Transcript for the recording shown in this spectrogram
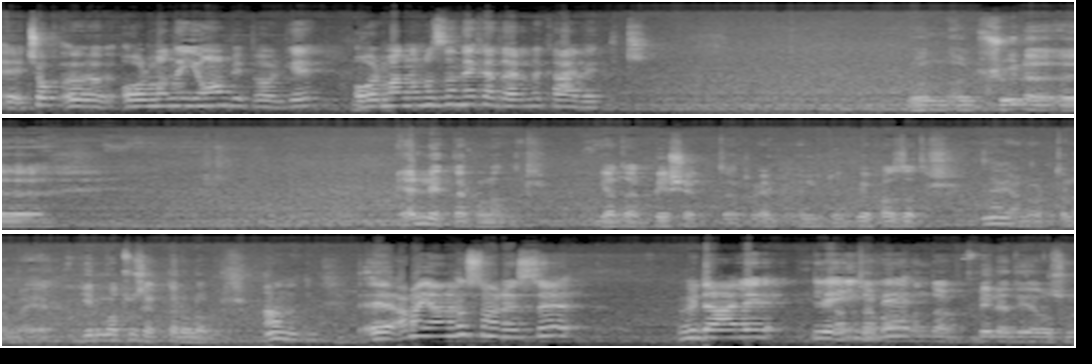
e, çok e, ormanı yoğun bir bölge. Ormanımızın ne kadarını kaybettik? Vallahi şöyle e, 50 hektar falandır. Ya da 5 hektar, 50 ve fazladır. Evet. Yani ortalama 20-30 hektar olabilir. Anladım. E, ama yangın sonrası müdahale ile Tabii tabii ilgili anında belediye olsun,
